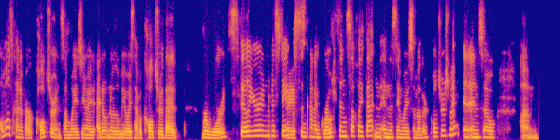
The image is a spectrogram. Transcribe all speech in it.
almost kind of our culture in some ways. You know, I, I don't know that we always have a culture that rewards failure and mistakes right. and kind of growth and stuff like that in, in the same way some other cultures might. And and so um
